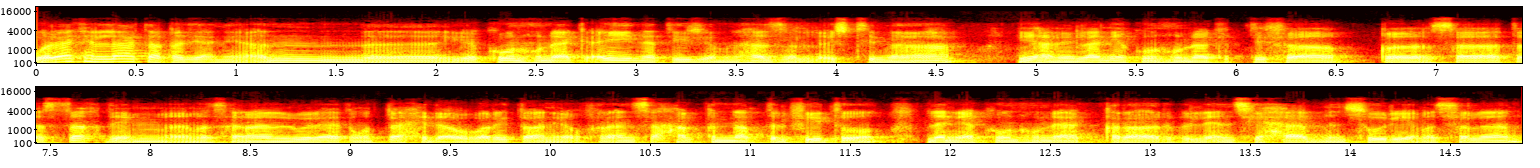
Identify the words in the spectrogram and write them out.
ولكن لا أعتقد يعني أن يكون هناك أي نتيجة من هذا الاجتماع. يعني لن يكون هناك اتفاق. ستستخدم مثلا الولايات المتحدة وبريطانيا وفرنسا حق النقد الفيتو. لن يكون هناك قرار بالانسحاب من سوريا مثلا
